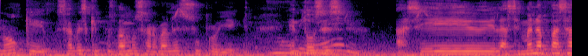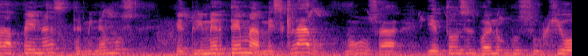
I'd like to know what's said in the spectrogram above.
¿no? Que sabes que pues vamos a armarles su proyecto. Muy Entonces, bien. hace la semana pasada apenas terminamos el primer tema mezclado, ¿no? O sea, y entonces, bueno, pues surgió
